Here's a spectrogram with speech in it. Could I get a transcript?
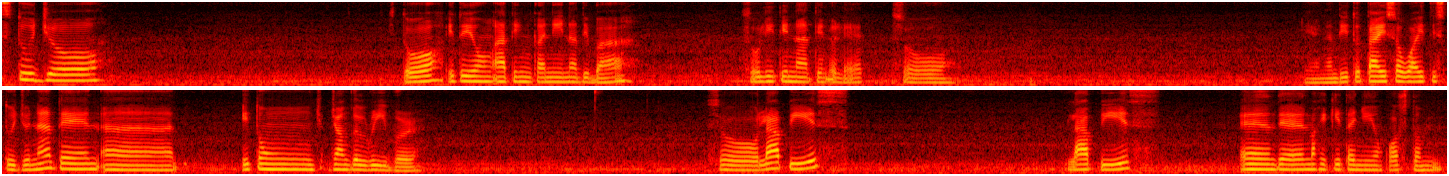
Studio. Ito, ito yung ating kanina, 'di ba? So, ulitin natin ulit. So, yan, nandito tayo sa YT Studio natin at itong Jungle River. So, lapis, lapis, and then makikita nyo yung custom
